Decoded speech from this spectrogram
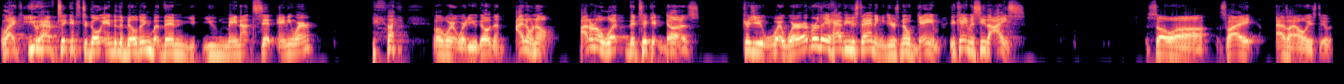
Like you have tickets to go into the building but then you, you may not sit anywhere. like well, where, where do you go then? I don't know. I don't know what the ticket does because you wherever they have you standing, there's no game. You can't even see the ice. So, uh, so I, as I always do,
